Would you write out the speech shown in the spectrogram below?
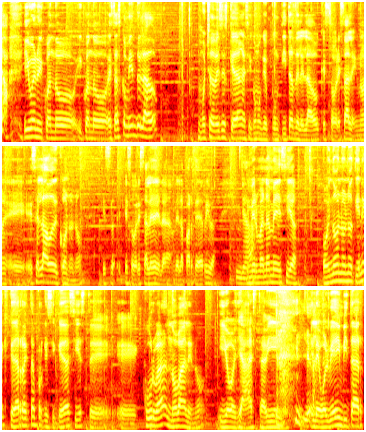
y bueno, y cuando, y cuando estás comiendo helado, muchas veces quedan así como que puntitas del helado que sobresalen, ¿no? Eh, es helado de cono, ¿no? Que, so- que sobresale de la, de la parte de arriba. Ya. Y mi hermana me decía, oh, no, no, no, tiene que quedar recta porque si queda así, este, eh, curva, no vale, ¿no? Y yo, ya, está bien. Y le volví a invitar.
